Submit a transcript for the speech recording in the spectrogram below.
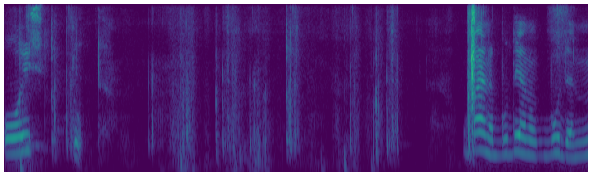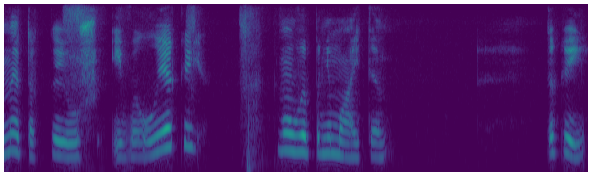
ось тут. У мене будинок буде не такий уж і великий. Ну, ви розумієте. Такий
